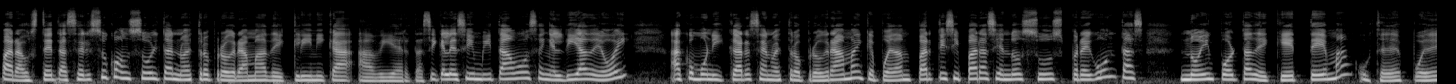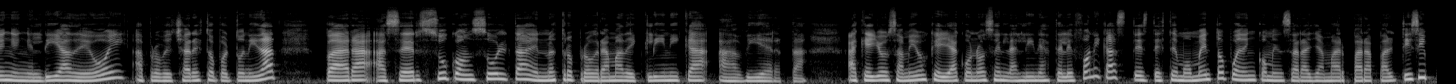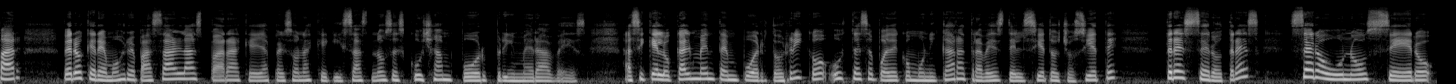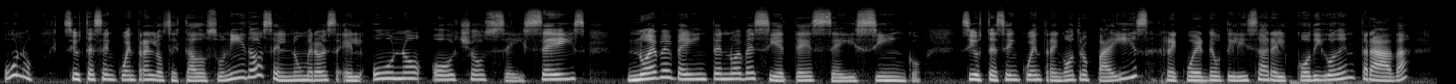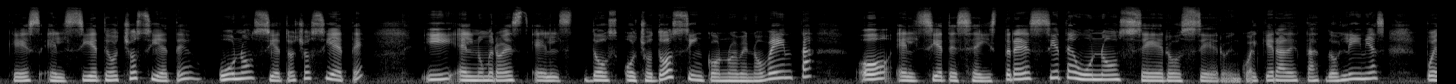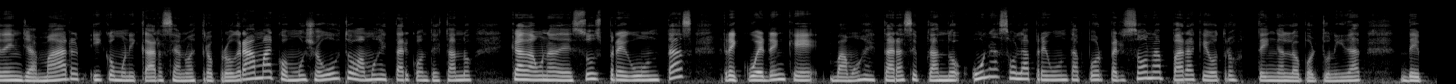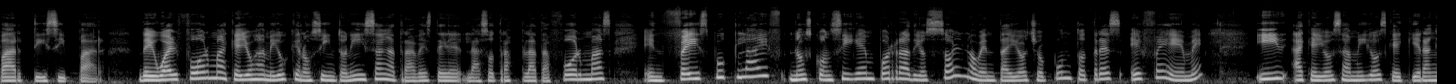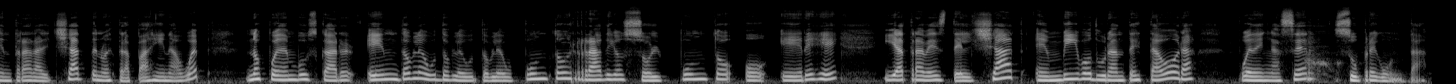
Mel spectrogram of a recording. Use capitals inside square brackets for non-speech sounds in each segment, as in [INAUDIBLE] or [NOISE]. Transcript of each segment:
Para usted hacer su consulta en nuestro programa de clínica abierta. Así que les invitamos en el día de hoy a comunicarse a nuestro programa y que puedan participar haciendo sus preguntas. No importa de qué tema, ustedes pueden en el día de hoy aprovechar esta oportunidad para hacer su consulta en nuestro programa de clínica abierta. Aquellos amigos que ya conocen las líneas telefónicas, desde este momento pueden comenzar a llamar para participar, pero queremos repasarlas para aquellas personas que quizás nos escuchan por primera vez. Así que localmente en Puerto Rico, usted se puede comunicar a través del 787 303-0101. Si usted se encuentra en los Estados Unidos, el número es el 1866 920-9765. Si usted se encuentra en otro país, recuerde utilizar el código de entrada, que es el 787-1787, y el número es el 282-5990 o el 763-7100. En cualquiera de estas dos líneas pueden llamar y comunicarse a nuestro programa. Con mucho gusto vamos a estar contestando cada una de sus preguntas. Recuerden que vamos a estar aceptando una sola pregunta por persona para que otros tengan la oportunidad de participar. De igual forma, aquellos amigos que nos sintonizan a través de las otras plataformas en Facebook Live nos consiguen por Radio Sol 98.3 FM y aquellos amigos que quieran entrar al chat de nuestra página web nos pueden buscar en www.radiosol.org y a través del chat en vivo durante esta hora pueden hacer su pregunta.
